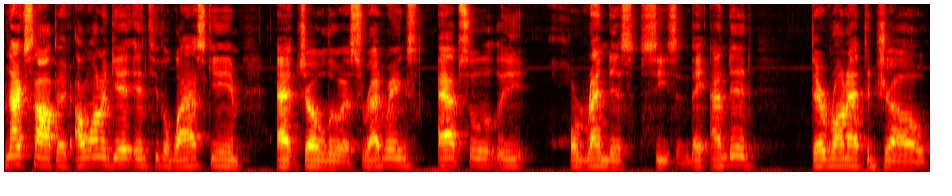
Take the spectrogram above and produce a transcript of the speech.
Next topic, I want to get into the last game at Joe Louis. Red Wings absolutely horrendous season. They ended their run at the Joe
